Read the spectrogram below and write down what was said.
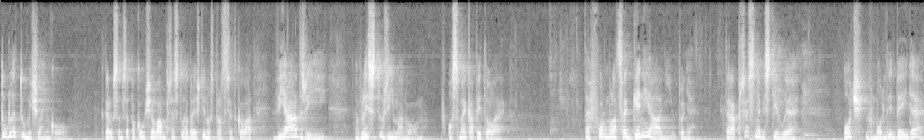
tuhle tu myšlenku, kterou jsem se pokoušel vám přes tu hebrejštinu zprostředkovat, vyjádří v listu Římanům v osmé kapitole. To je formulace geniální úplně, která přesně vystihuje, oč v modlitbě jde.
